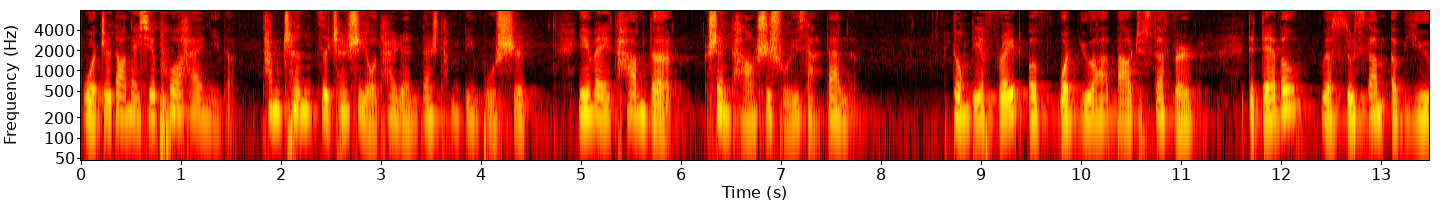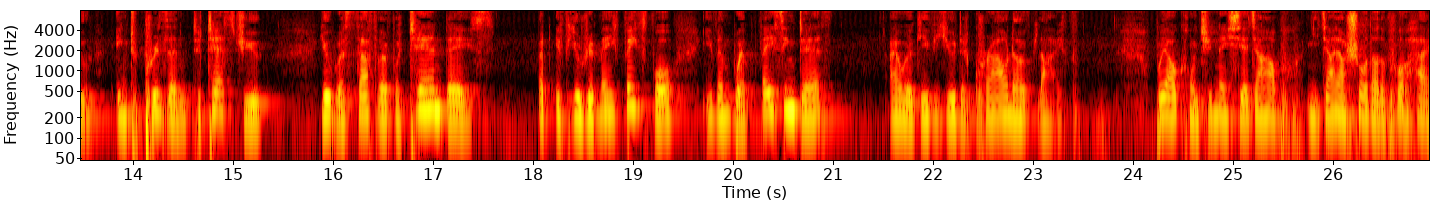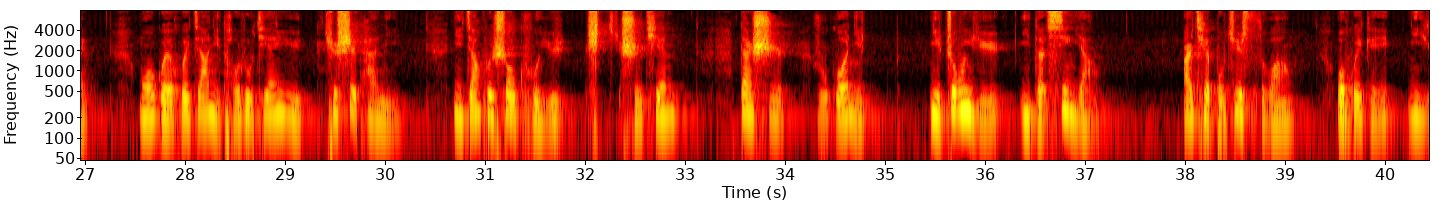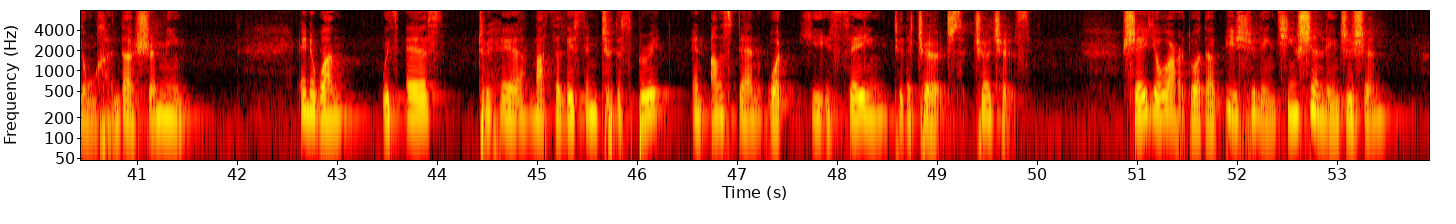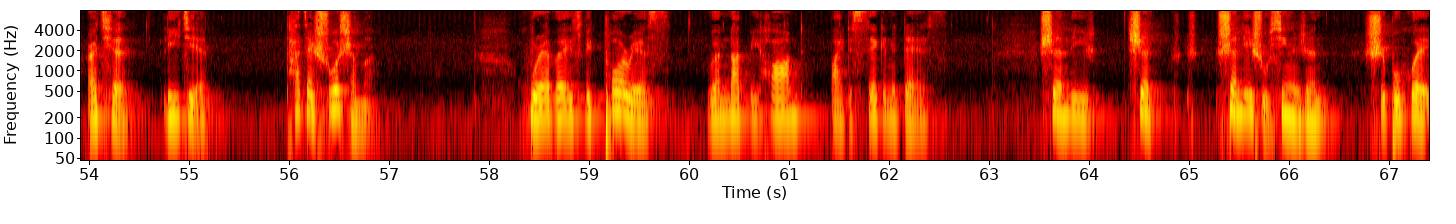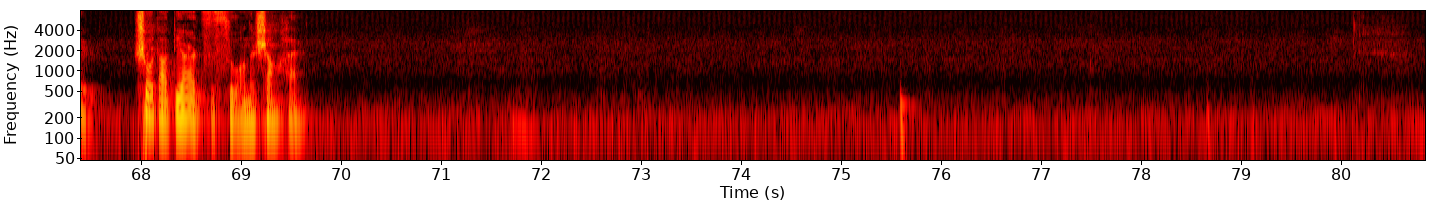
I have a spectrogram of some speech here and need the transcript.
我知道那些迫害你的，他们称自称是犹太人，但是他们并不是，因为他们的 圣堂是属于撒旦的。Don't be afraid of what you are about to suffer. The devil will throw some of you into prison to test you. You will suffer for ten days. But if you remain faithful, even when facing death, I will give you the crown of life. 不要恐惧那些将要你将要受到的迫害，魔鬼会将你投入监狱去试探你，你将会受苦于十十天。但是如果你 你忠于你的信仰，而且不惧死亡，我会给你永恒的生命。Anyone with ears to hear must listen to the Spirit and understand what He is saying to the church churches。谁有耳朵的，必须聆听圣灵之声，而且理解他在说什么。Whoever is victorious will not be harmed by the second death。胜利胜 胜利属性的人是不会受到第二次死亡的伤害。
